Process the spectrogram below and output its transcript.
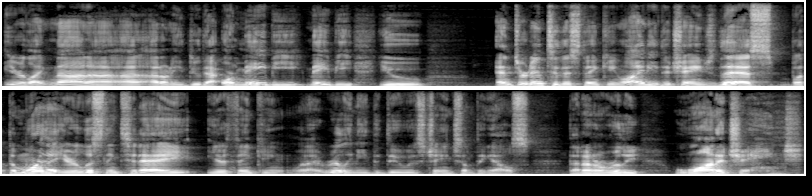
you're like, nah, nah, I, I don't need to do that. Or maybe, maybe you entered into this thinking, well, I need to change this. But the more that you're listening today, you're thinking, what I really need to do is change something else that I don't really want to change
